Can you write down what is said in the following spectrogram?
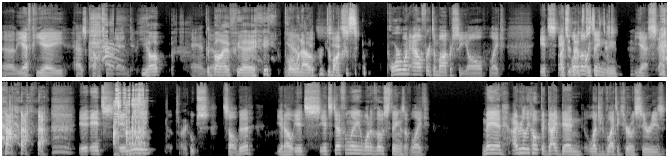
uh, the FPA has come to an end. yup And uh, goodbye FPA pour yeah, one out for democracy pour one out for democracy, y'all. Like it's it's one of those things. Yes, it, it's it really. sorry Oops, it's all good. You know, it's it's definitely one of those things of like, man, I really hope the Gaiden Legend of Galactic Heroes series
